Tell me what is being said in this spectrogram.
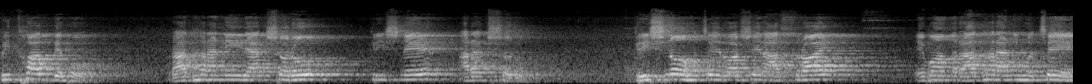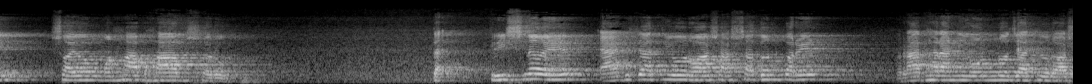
পৃথক দেহ, রাধারানীর এক স্বরূপ, কৃষ্ণের আর এক স্বরূপ। কৃষ্ণ হচ্ছে রসের আশ্রয় এবং রাধারানী হচ্ছে স্বয়ং মহাভাব স্বরূপ। কৃষ্ণের এক জাতীয় রস আস্বাদন করেন রাধারানী অন্য জাতীয় রস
